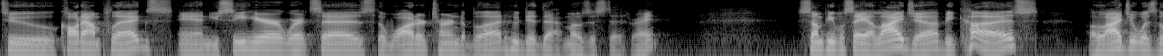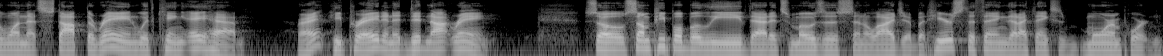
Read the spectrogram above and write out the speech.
to call down plagues, and you see here where it says the water turned to blood. Who did that? Moses did, right? Some people say Elijah because Elijah was the one that stopped the rain with King Ahab, right? He prayed and it did not rain. So some people believe that it's Moses and Elijah, but here's the thing that I think is more important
